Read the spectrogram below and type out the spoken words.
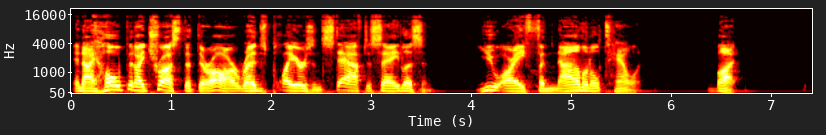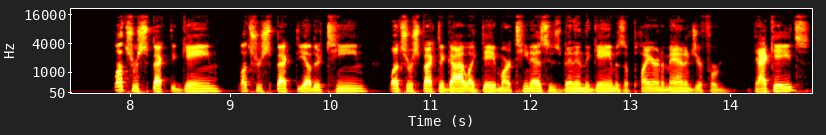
And I hope and I trust that there are Reds players and staff to say, listen, you are a phenomenal talent, but let's respect the game. Let's respect the other team. Let's respect a guy like Dave Martinez who's been in the game as a player and a manager for decades.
